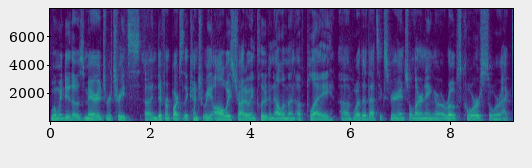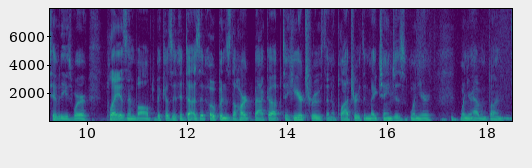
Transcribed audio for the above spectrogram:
when we do those marriage retreats uh, in different parts of the country, we always try to include an element of play, uh, whether that's experiential learning or a ropes course or activities where play is involved, because it, it does. It opens the heart back up to hear truth and apply truth and make changes when you're when you're having fun.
